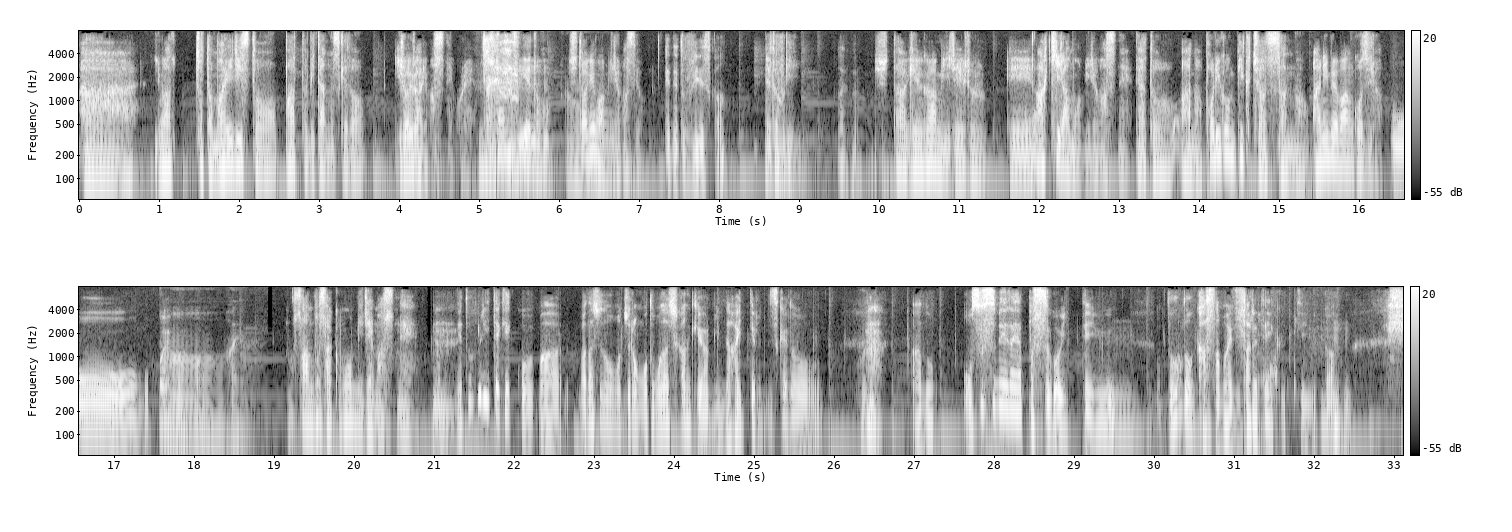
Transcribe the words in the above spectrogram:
ああ、今ちょっとマイリストをパッと見たんですけど、いろいろありますね、これ。シュタインズゲートも、シュタゲも見れますよ。え、ネットフリーですか？はネットフリー。いはい。シュタゲが見れる。えー、アキラも見れますね。で、あと、あの、ポリゴンピクチャーズさんのアニメ版ゴジラ。おー、はいあはいはいはい。三部作も見れますね。い。うんネットフリーって結構、まあ、私のもちろんお友達関係はみんな入ってるんですけど、あの、おすすめがやっぱすごいっていうう、んどんどんカスタマイズされていくっていうか、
